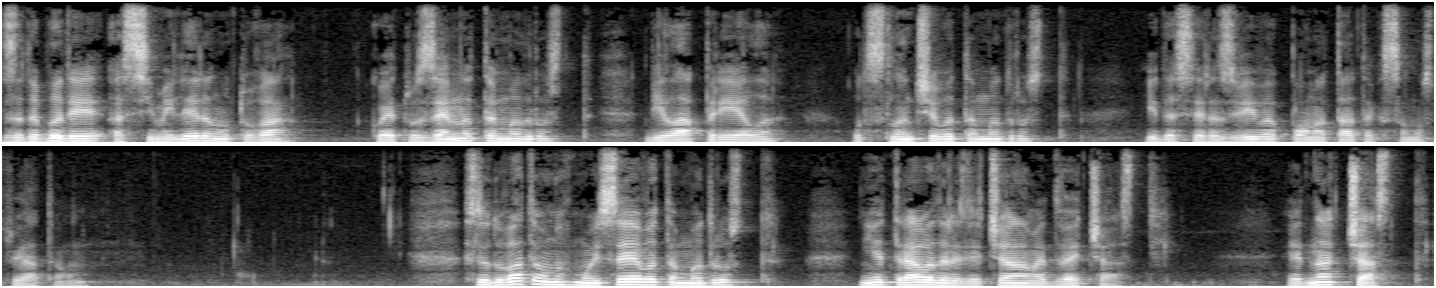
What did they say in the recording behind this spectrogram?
За да бъде асимилирано това, което земната мъдрост била приела от слънчевата мъдрост и да се развива по-нататък самостоятелно. Следователно в Моисеевата мъдрост ние трябва да различаваме две части. Една част,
